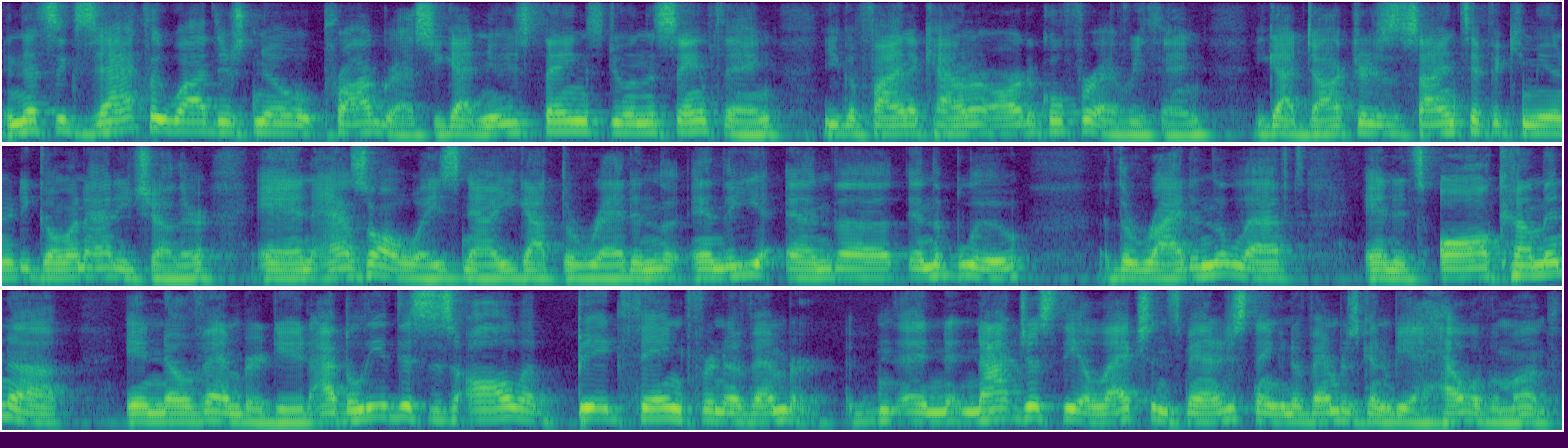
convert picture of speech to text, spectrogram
And that's exactly why there's no progress. You got news things doing the same thing. You can find a counter article for everything. You got doctors, the scientific community going at each other. And as always, now you got the red and the and the and the and the blue, the right and the left, and it's all coming up in November, dude. I believe this is all a big thing for November, and not just the elections, man. I just think November is going to be a hell of a month.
